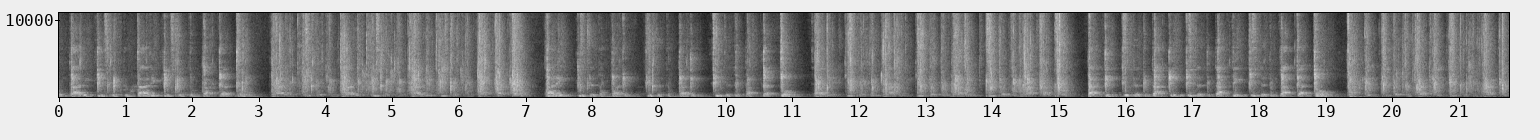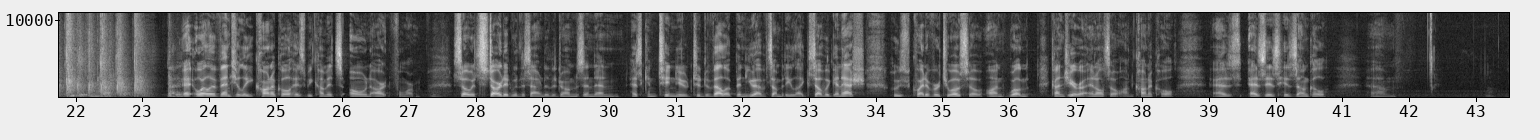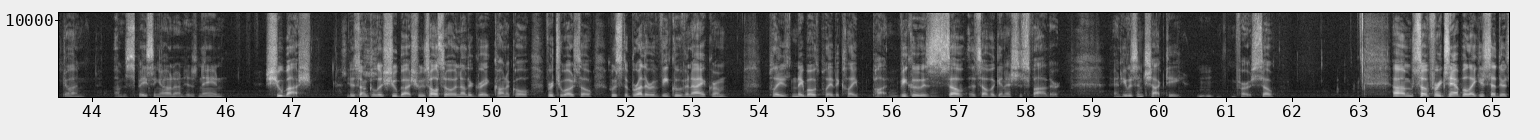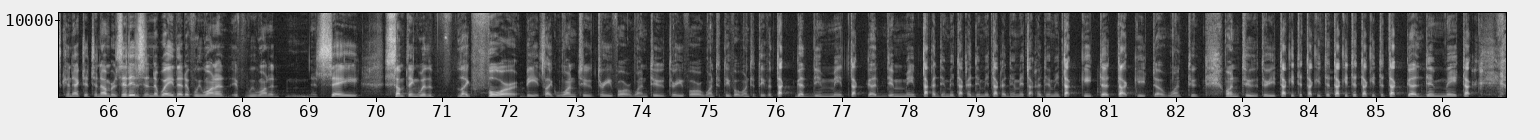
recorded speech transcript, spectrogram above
dum tari kita dum tari dum ta ta dum. Tari kita dum tari kita dum tari kita dum ta ta eventually, konnakol has become its own art form. So it started with the sound of the drums and then has continued to develop. And you have somebody like Selva Ganesh, who's quite a virtuoso on, well, Kanjira and also on konnakol, as, as is his uncle. Um, God, I'm spacing out on his name. Shubash. His uncle is Shubash, who's also another great konnakol virtuoso, who's the brother of Vikku Vinayakram, plays, and they both play the clay pot. Vikku is Sel- uh, Selva Ganesh's father, and he was in Shakti first. So, um, so for example, like you said, there's connected to numbers. It is in the way that if we want to, if we want to say something with like four beats, like one, two, three, four, one, two, three, four, one, two, three, four, one, two, three, four, takadimi, takadimi, takadimi, takadimi, takadimi, takadimi, takita, takita, one, two, one, two, three, takita, takita, takita, takita, takadimi, tak.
